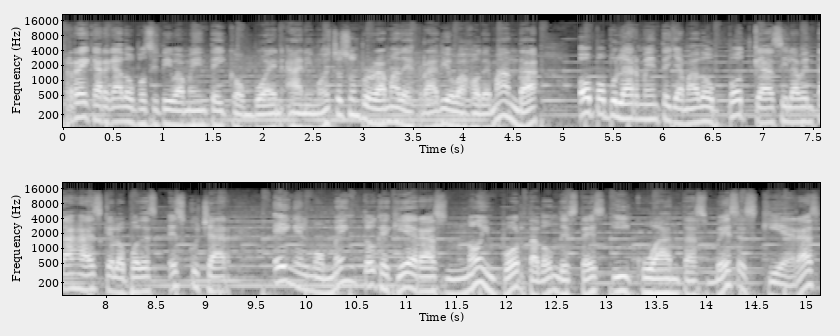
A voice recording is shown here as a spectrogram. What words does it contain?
recargado positivamente y con buen ánimo. Esto es un programa de radio bajo demanda o popularmente llamado podcast y la ventaja es que lo puedes escuchar en el momento que quieras, no importa dónde estés y cuántas veces quieras.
